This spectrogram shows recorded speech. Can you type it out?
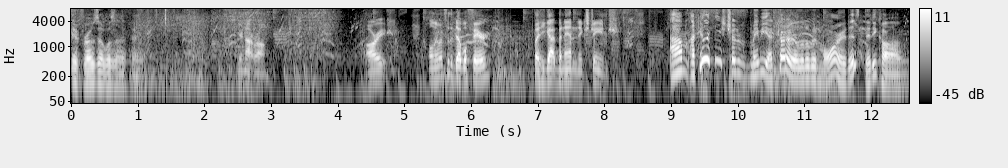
if Rosa wasn't a thing. You're not wrong. All right. Only went for the double fair, but he got banana in exchange. Um, I feel like he should have maybe edgeguarded a little bit more. It is Diddy Kong.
